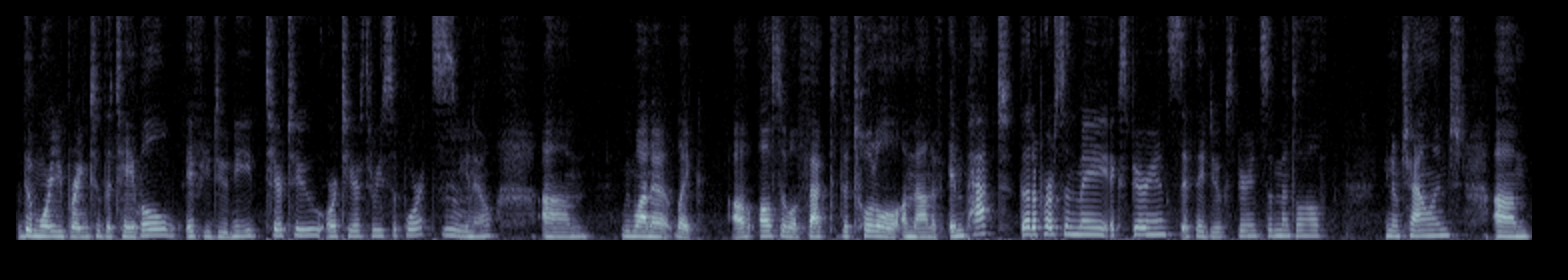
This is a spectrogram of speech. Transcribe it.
the more you bring to the table if you do need tier two or tier three supports. Mm. You know, um, we want to like also affect the total amount of impact that a person may experience if they do experience a mental health, you know, challenge. Um,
